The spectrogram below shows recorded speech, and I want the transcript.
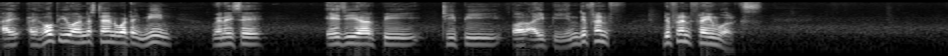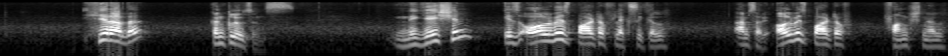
I, I hope you understand what I mean when I say AGRP, TP or IP in different, different frameworks. Here are the conclusions. Negation is always part of lexical, I am sorry, always part of functional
